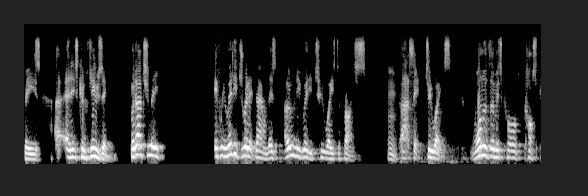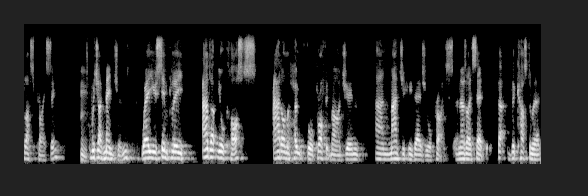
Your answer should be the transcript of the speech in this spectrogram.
fees, uh, and it's confusing. But actually, if we really drill it down, there's only really two ways to price. Mm. That's it, two ways. One of them is called cost plus pricing, mm. which I've mentioned, where you simply add up your costs, add on a hoped for profit margin, and magically there's your price. And as I said, that the customer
